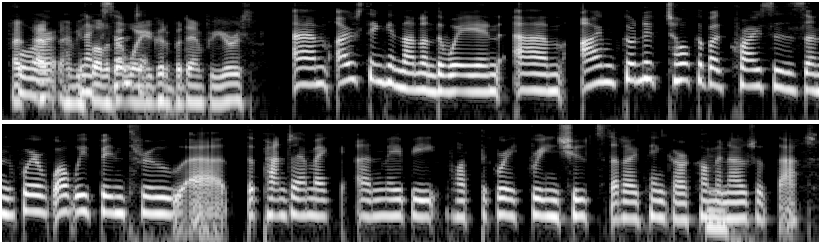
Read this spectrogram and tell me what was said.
For ha- have you thought about what you're going to put down for yours? Um, I was thinking that on the way in. Um, I'm going to talk about crisis and where what we've been through uh, the pandemic and maybe what the great green shoots that I think are coming Mm. out of that.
